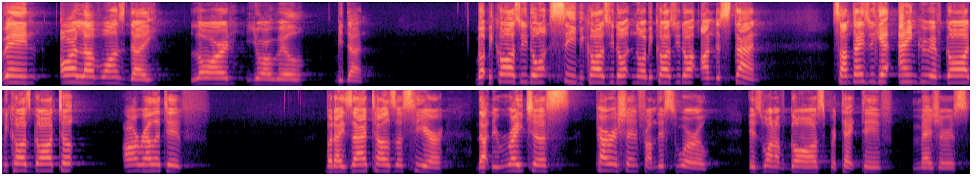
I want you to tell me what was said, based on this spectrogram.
when our loved ones die, Lord, your will be done. But because we don't see, because we don't know, because we don't understand, sometimes we get angry with God because God took our relative. But Isaiah tells us here that the righteous perishing from this world is one of God's protective measures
